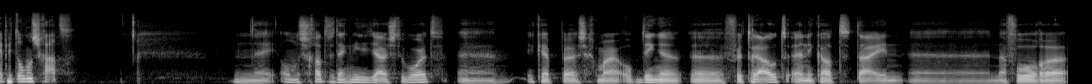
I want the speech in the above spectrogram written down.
Heb je het onderschat? Nee, onderschat is denk ik niet het juiste woord. Uh, ik heb uh, zeg maar op dingen uh, vertrouwd en ik had daarin naar voren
